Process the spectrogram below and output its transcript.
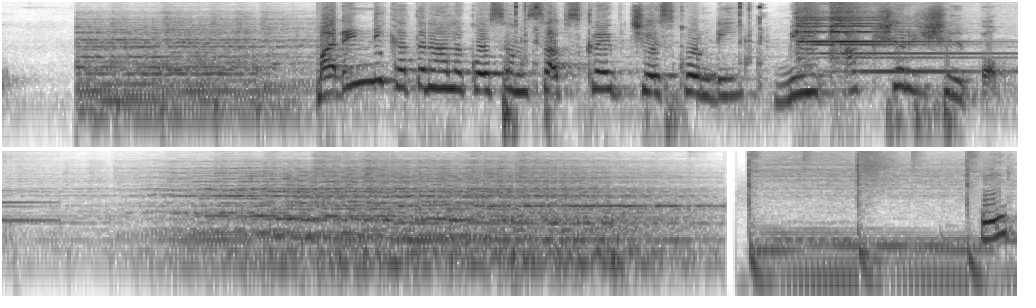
మరిన్ని కథనాల కోసం సబ్స్క్రైబ్ చేసుకోండి. మీ అక్షర శిల్పం.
